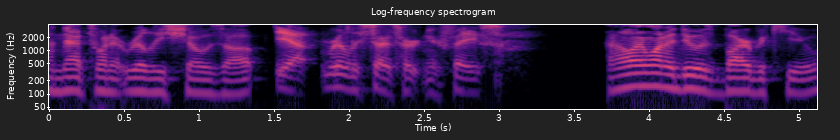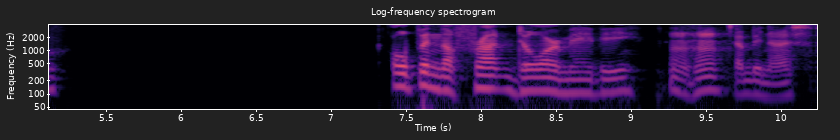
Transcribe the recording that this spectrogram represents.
and that's when it really shows up. yeah, really starts hurting your face. And all I want to do is barbecue. Open the front door, maybe. Mm-hmm. That'd be nice.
